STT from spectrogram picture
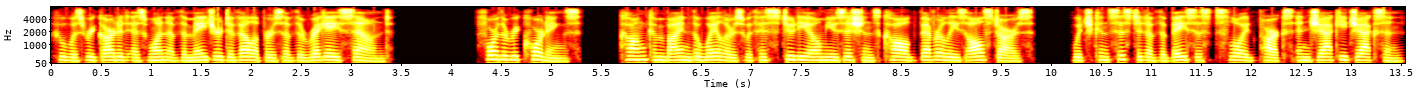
who was regarded as one of the major developers of the reggae sound. For the recordings, Kong combined the Wailers with his studio musicians called Beverly's All-Stars, which consisted of the bassists Lloyd Parks and Jackie Jackson,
